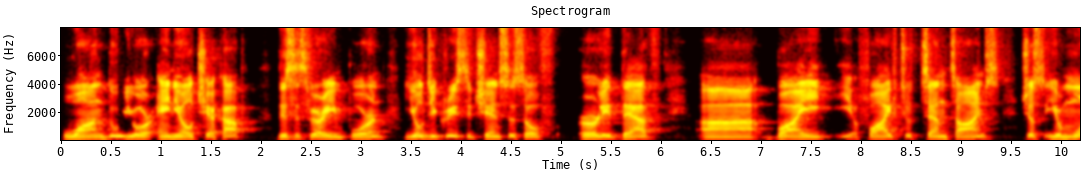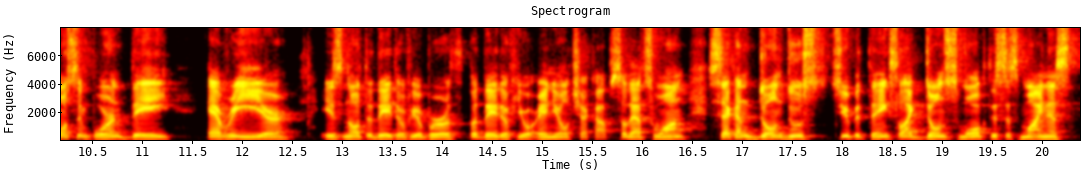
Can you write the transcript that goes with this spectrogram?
one do your annual checkup this is very important you'll decrease the chances of early death uh, by five to ten times just your most important day every year is not the date of your birth but date of your annual checkup. So that's one. Second don't do stupid things like don't smoke. This is minus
